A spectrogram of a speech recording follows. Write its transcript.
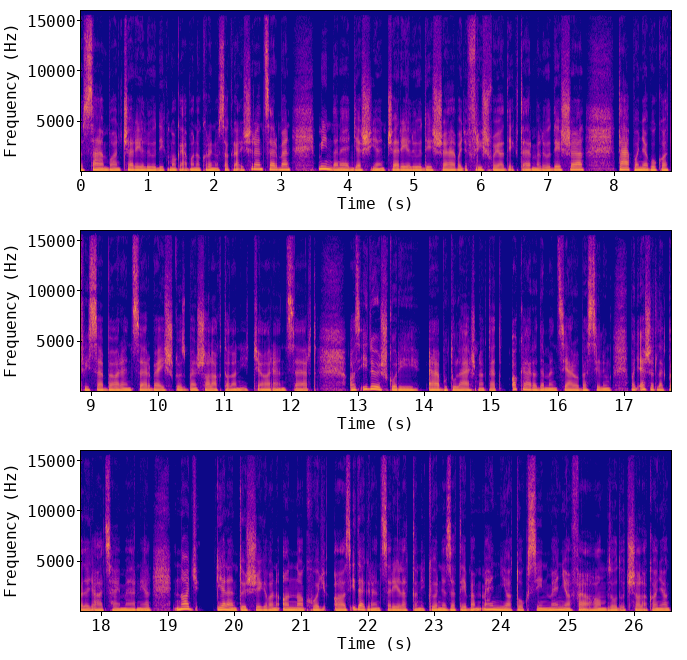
számban cserélődik magában a kranioszakrális rendszerben, minden egyes ilyen cserélődéssel, vagy a friss folyadék termelődéssel tápanyagokat visz ebbe a rendszerbe, és közben salaktalanítja a rendszert. Az időskori elbutulásnak, tehát akár a demenciáról beszélünk, vagy esetleg például egy Alzheimernél, nagy jelentősége van annak, hogy az idegrendszer élettani környezetében mennyi a toxin, mennyi a felhalmozódott salakanyag,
